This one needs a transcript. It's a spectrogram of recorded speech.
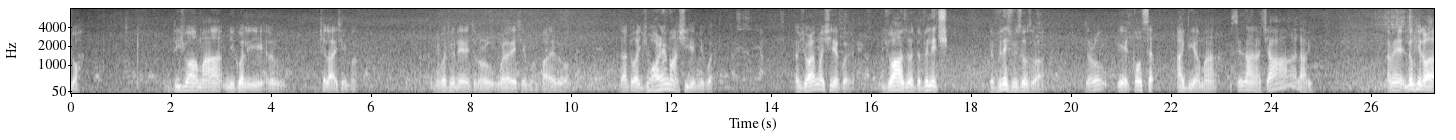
ရွာဒီရွာမှာမြေခွက်လေးအဲ့လိုဖြစ်လာတဲ့အချိန်မှာဘုဘထွန်းနဲ့ကျွန်တော်တို့ဝယ်လာတဲ့အချိန်မှာဗာလဲဆိုတော့ဒါတော့ရွာထဲမှာရှိတဲ့မြေခွက်အဲ့ရွာထဲမှာရှိတဲ့ကွက်ရွာဆို the village the village resort ဆိုတာကျွန်တော်တို့ရဲ့ concept idea မှာစဉ်းစားတာကြားလာပြီဒါပေမဲ့လုတ်ဖြစ်သွားတာ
